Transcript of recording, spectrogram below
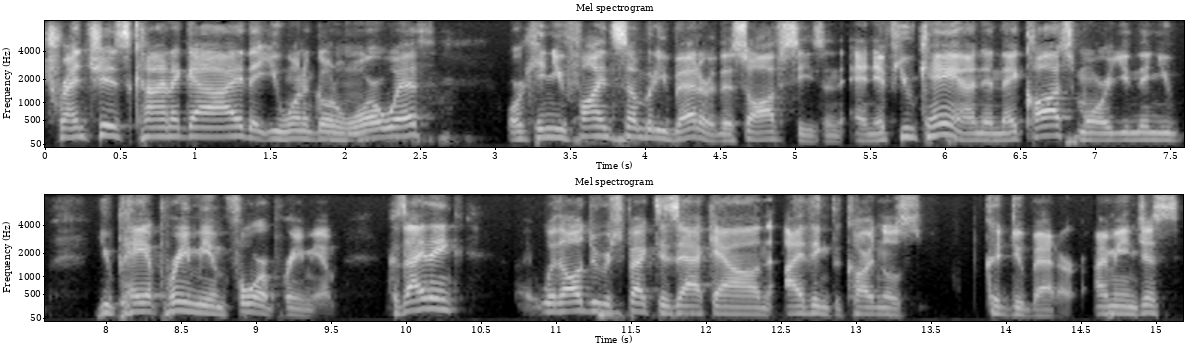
trenches kind of guy that you want to go to mm-hmm. war with? Or can you find somebody better this offseason? And if you can, and they cost more, you then you you pay a premium for a premium. Because I think, with all due respect to Zach Allen, I think the Cardinals could do better. I mean, just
